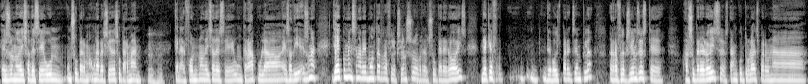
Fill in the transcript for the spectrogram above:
és o no deixa de ser un, un Superman, una versió de Superman, uh -huh. que en el fons no deixa de ser un cràpula... És a dir, és una... ja comencen a haver moltes reflexions sobre els superherois, de que, de Boys, per exemple, les reflexions és que els superherois estan controlats per una,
